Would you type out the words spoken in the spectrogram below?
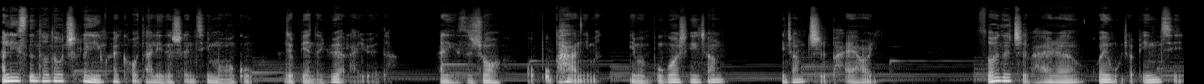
爱丽丝偷偷吃了一块口袋里的神奇蘑菇，它就变得越来越大。爱丽丝说：“我不怕你们，你们不过是一张，一张纸牌而已。”所有的纸牌人挥舞着兵器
